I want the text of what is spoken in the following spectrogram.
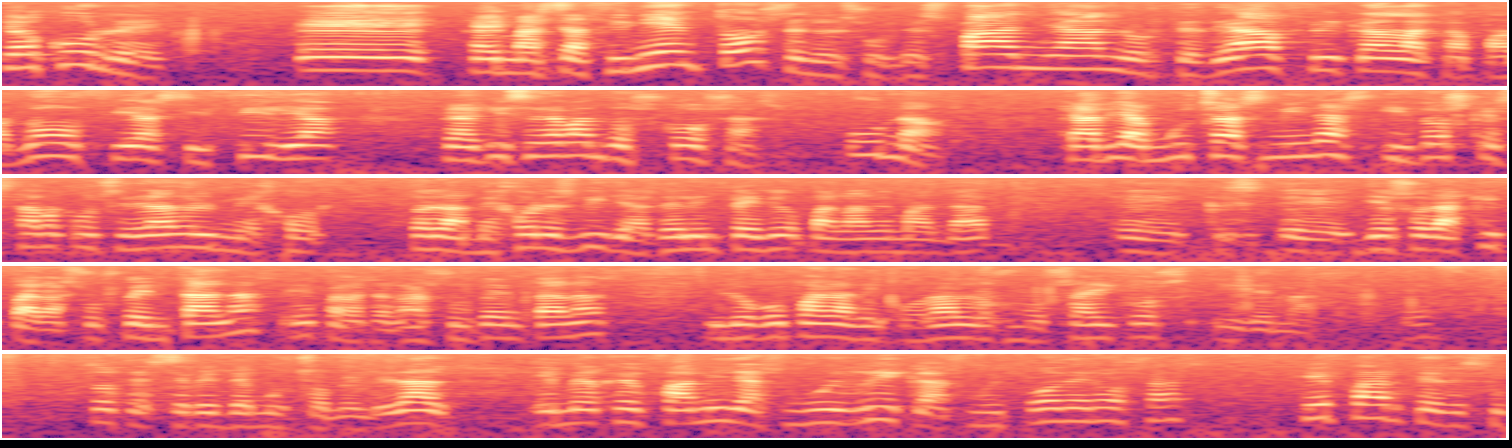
¿Qué ocurre? Eh, que hay más yacimientos en el sur de España, norte de África, la Capadocia, Sicilia, pero aquí se daban dos cosas. Una, que había muchas minas y dos, que estaba considerado el mejor. Entonces las mejores villas del imperio van a demandar eh, eh, yeso de aquí para sus ventanas, eh, para cerrar sus ventanas y luego para decorar los mosaicos y demás. ¿eh? Entonces se vende mucho mineral. Emergen familias muy ricas, muy poderosas. ¿Qué parte de su...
